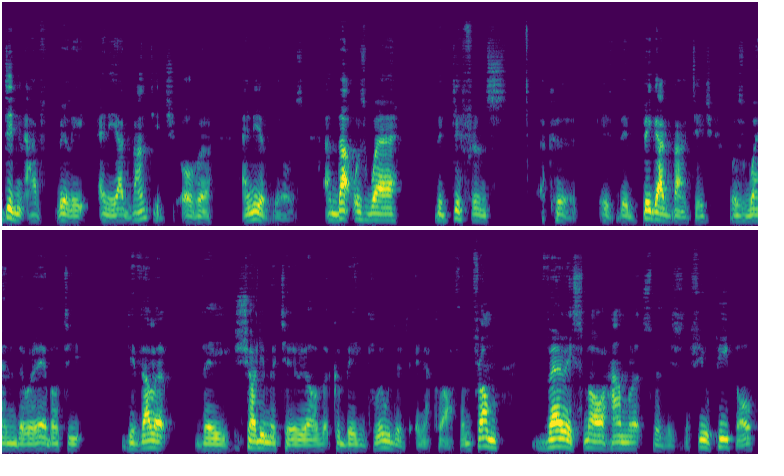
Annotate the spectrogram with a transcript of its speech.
didn't have really any advantage over any of those. And that was where the difference occurred. The big advantage was when they were able to develop the shoddy material that could be included in a cloth. And from very small hamlets with just a few people,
